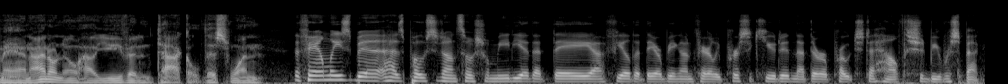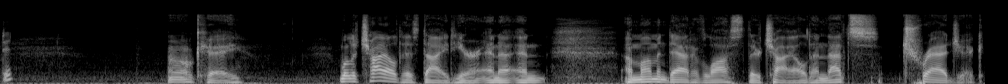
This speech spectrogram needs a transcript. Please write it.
man, I don't know how you even tackle this one. The family's been, has posted on social media that they uh, feel that they are being unfairly persecuted and that their approach to health should be respected. Okay. Well, a child has died here, and a, and a mom and dad have lost their child, and that's tragic.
